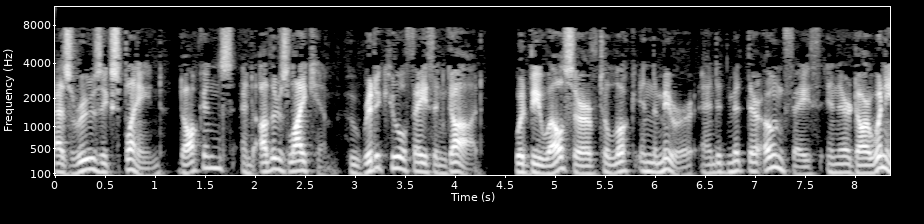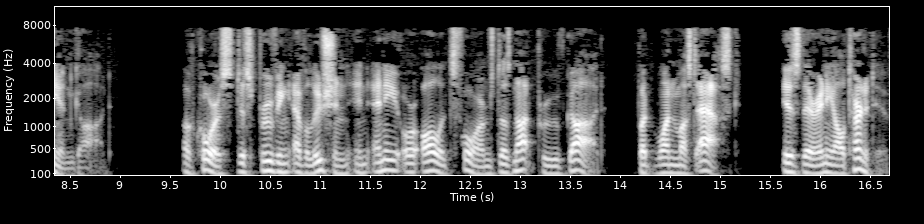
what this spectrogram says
As Ruse explained, Dawkins and others like him, who ridicule faith in God, would be well served to look in the mirror and admit their own faith in their Darwinian God. Of course, disproving evolution in any or all its forms does not prove God, but one must ask, is there any alternative?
